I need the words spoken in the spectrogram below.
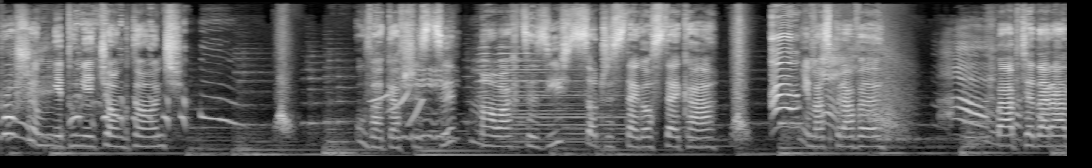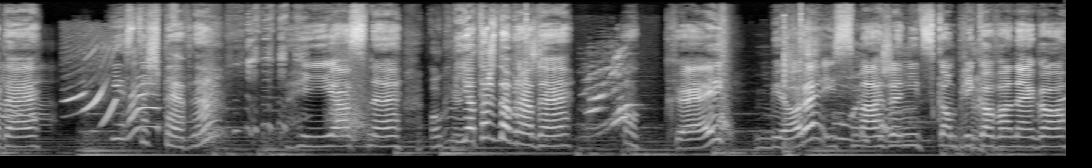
Proszę mnie tu nie ciągnąć. Uwaga wszyscy, mała chce zjeść soczystego steka. Nie ma sprawy. Babcia da radę. Jesteś pewna? Jasne. Ja też dam radę. Okej, biorę i smażę, nic skomplikowanego.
